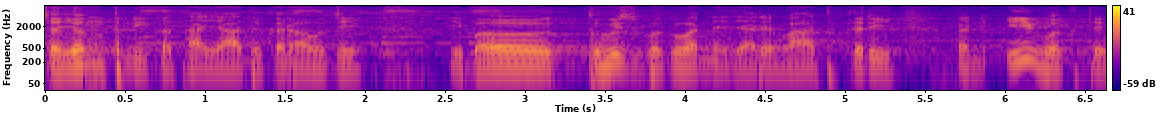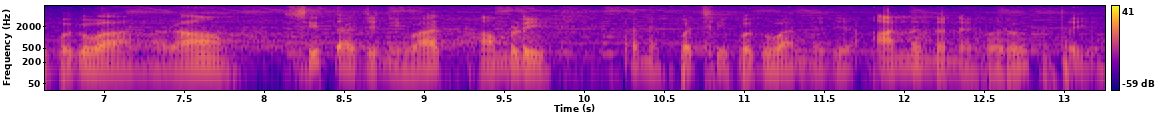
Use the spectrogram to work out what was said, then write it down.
જયંતની કથા યાદ કરાવજે. એ બધું જ ભગવાનને જ્યારે વાત કરી અને એ વખતે ભગવાન રામ સીતાજીની વાત સાંભળી અને પછી ભગવાનને જે આનંદ અને હરખ થયો.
